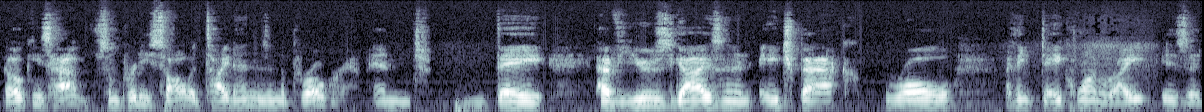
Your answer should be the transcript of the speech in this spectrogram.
The Hokies have some pretty solid tight ends in the program, and they have used guys in an H back role. I think Dae'Quan Wright is a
